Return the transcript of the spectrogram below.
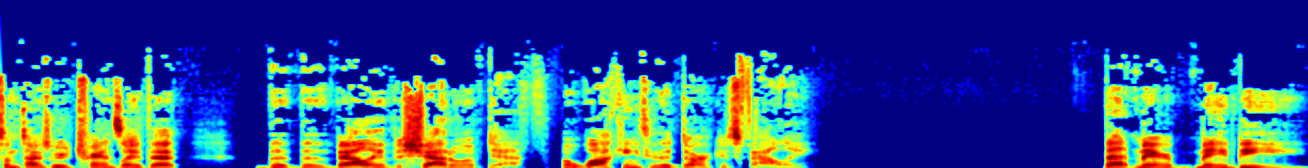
sometimes we would translate that the, the valley of the shadow of death, but walking through the darkest valley, that may, may be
